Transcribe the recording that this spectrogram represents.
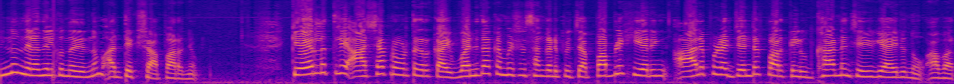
ഇന്നും നിലനിൽക്കുന്നതെന്നും അധ്യക്ഷ പറഞ്ഞു. കേരളത്തിലെ ആശാപ്രവർത്തകർക്കായി വനിതാ കമ്മീഷൻ സംഘടിപ്പിച്ച പബ്ലിക് ഹിയറിംഗ് ആലപ്പുഴ ജെൻഡർ പാർക്കിൽ ഉദ്ഘാടനം ചെയ്യുകയായിരുന്നു അവർ.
